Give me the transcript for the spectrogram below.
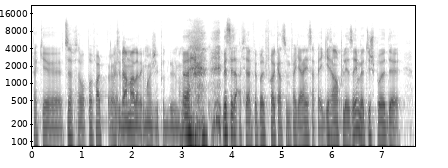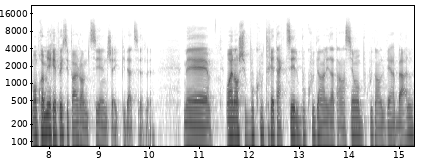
Fait que, tu sais, ça, va pas faire. euh, t'es dans la merde avec moi, j'ai pas de bulle. mais ça, ça me fait pas de froid quand tu me fais câlin, ça fait grand plaisir, mais tu sais, je suis pas de. Mon premier réflexe, c'est faire genre un petit handshake, puis that's it, là. Mais, ouais, non, je suis beaucoup très tactile, beaucoup dans les attentions, beaucoup dans le verbal.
